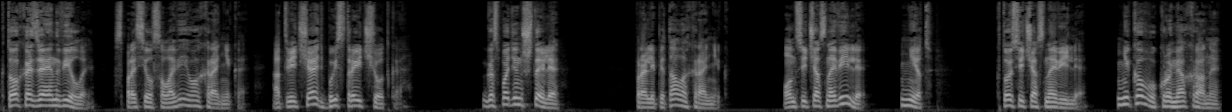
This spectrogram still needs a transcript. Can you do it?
«Кто хозяин виллы?» — спросил Соловей у охранника. «Отвечать быстро и четко». «Господин Штеле», — пролепетал охранник. «Он сейчас на вилле?» «Нет». «Кто сейчас на вилле?» «Никого, кроме охраны».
